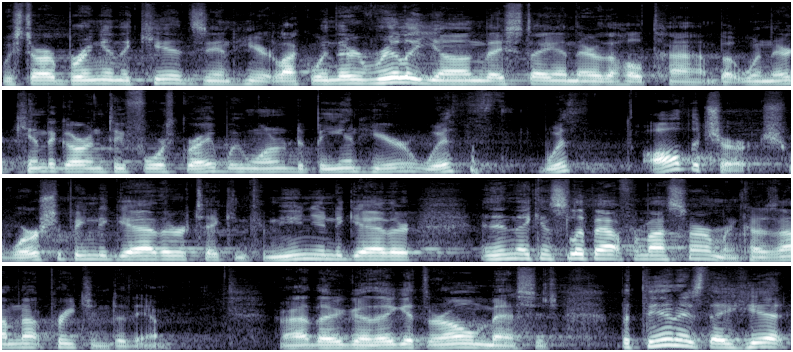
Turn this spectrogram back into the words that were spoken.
We started bringing the kids in here. Like when they're really young they stay in there the whole time. But when they're kindergarten through fourth grade we want them to be in here with with all the church, worshiping together, taking communion together, and then they can slip out for my sermon because I'm not preaching to them. All right, they go, they get their own message. But then as they hit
